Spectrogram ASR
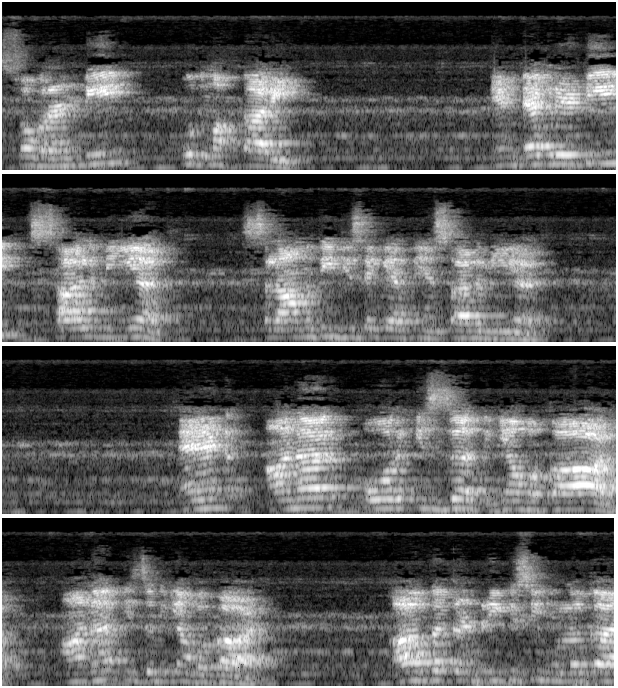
सोवरंडी खुद मख्तारी इंटेग्रिटी सालमियत, सलामती जिसे कहते हैं, सालमियत। एंड आनर और इज़्ज़त या वकार आनर इज़्ज़त या वकार। द कंट्री किसी मुल्क का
